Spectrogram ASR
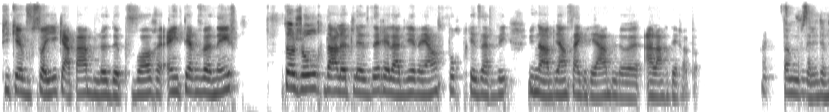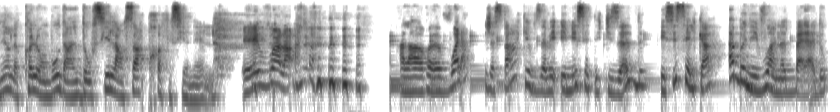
puis que vous soyez capable de pouvoir intervenir toujours dans le plaisir et la bienveillance pour préserver une ambiance agréable euh, à l'heure des repas. Donc, vous allez devenir le Colombo dans le dossier lanceur professionnel. Et voilà. Alors euh, voilà, j'espère que vous avez aimé cet épisode et si c'est le cas, abonnez-vous à notre balado.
